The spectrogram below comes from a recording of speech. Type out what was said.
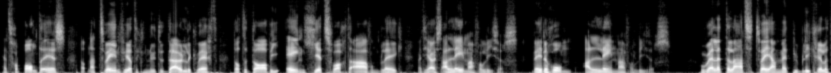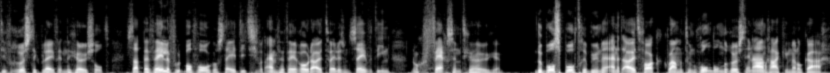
Het frappante is dat na 42 minuten duidelijk werd dat de derby één gitzwarte avond bleek met juist alleen maar verliezers. Wederom alleen maar verliezers. Hoewel het de laatste twee jaar met publiek relatief rustig bleef in de Geuselt, staat bij vele voetbalvolgers de editie van MVV Roda uit 2017 nog vers in het geheugen. De Bosporttribune en het uitvak kwamen toen rondom de rust in aanraking met elkaar.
